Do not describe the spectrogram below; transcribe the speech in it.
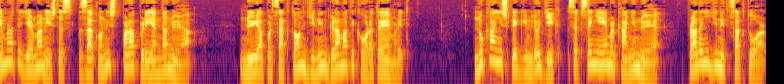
Emrat e gjermanishtes zakonisht paraprihen nga nyja. Nyja përcakton gjininë gramatikore të emrit. Nuk ka një shpjegim logjik se pse një emër ka një nyje, pra dhe një gjini të caktuar.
